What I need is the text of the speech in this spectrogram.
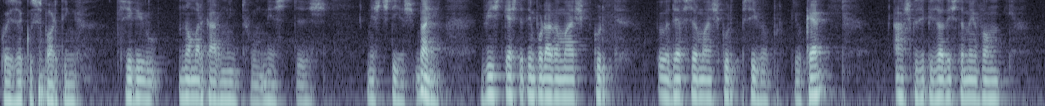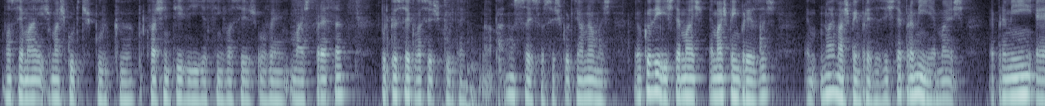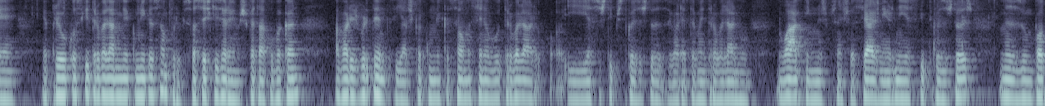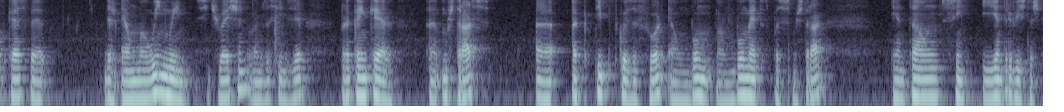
Coisa que o Sporting decidiu não marcar muito nestes, nestes dias. Bem, visto que esta temporada mais curta deve ser o mais curto possível, porque eu quero acho que os episódios também vão, vão ser mais, mais curtos porque, porque faz sentido e assim vocês ouvem mais depressa porque eu sei que vocês curtem. Não, pá, não sei se vocês curtem ou não, mas é o que eu digo, isto é mais, é mais para empresas, é, não é mais para empresas, isto é para mim, é mais, é para mim, é, é para eu conseguir trabalhar a minha comunicação, porque se vocês quiserem um espetáculo bacana, há várias vertentes e acho que a comunicação é uma cena boa de trabalhar e esses tipos de coisas todas. Agora é também trabalhar no, no acting, nas expressões faciais, na ironia, esse tipo de coisas todas, mas um podcast é é uma win-win situation, vamos assim dizer, para quem quer uh, mostrar-se uh, a que tipo de coisa for, é um bom, é um bom método para se mostrar. Então, sim, e entrevistas.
